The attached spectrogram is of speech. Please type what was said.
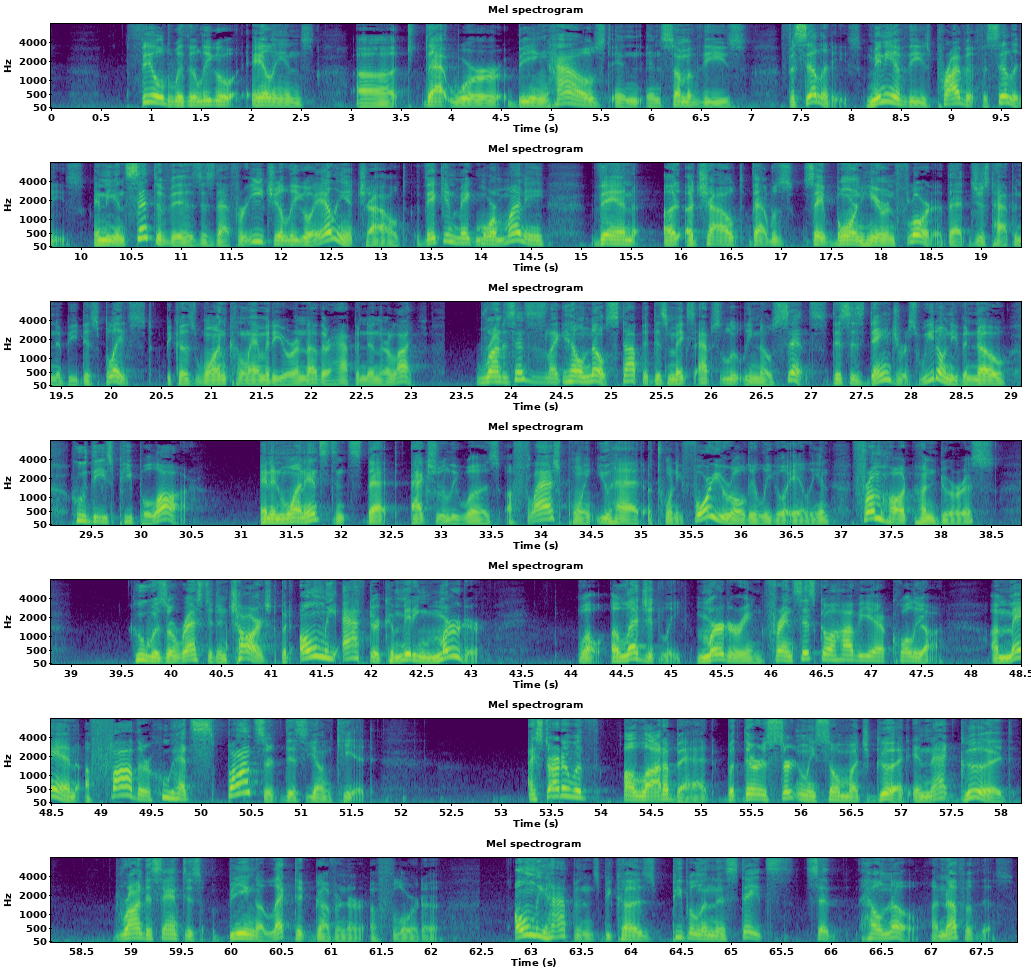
filled with illegal aliens uh, that were being housed in, in some of these facilities, many of these private facilities. And the incentive is is that for each illegal alien child, they can make more money than a, a, child that was, say, born here in Florida that just happened to be displaced because one calamity or another happened in their life. Ron DeSantis is like, hell no, stop it. This makes absolutely no sense. This is dangerous. We don't even know who these people are. And in one instance that actually was a flashpoint, you had a 24 year old illegal alien from Honduras who was arrested and charged, but only after committing murder. Well, allegedly murdering Francisco Javier Cuellar, a man, a father who had sponsored this young kid. I started with a lot of bad, but there is certainly so much good. And that good Ron DeSantis being elected governor of Florida only happens because people in this state said, hell no, enough of this.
